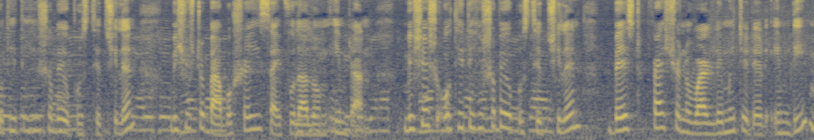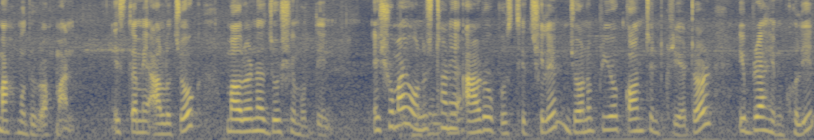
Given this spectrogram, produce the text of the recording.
অতিথি হিসেবে উপস্থিত ছিলেন বিশিষ্ট ব্যবসায়ী সাইফুল আলম ইমরান। বিশেষ অতিথি হিসেবে উপস্থিত ছিলেন বেস্ট ফ্যাশন ওয়ার লিমিটেডের এমডি মাহমুদুর রহমান। ইসলামী আলোচক মাওলানা জসিম উদ্দিন। এ সময় অনুষ্ঠানে আরও উপস্থিত ছিলেন জনপ্রিয় কন্টেন্ট ক্রিয়েটর ইব্রাহিম খলিল,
